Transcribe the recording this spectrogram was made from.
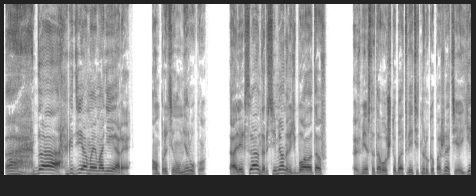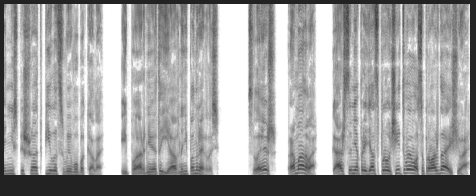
«А, да, где мои манеры?» Он протянул мне руку. «Александр Семенович Болотов». Вместо того, чтобы ответить на рукопожатие, я не спеша отпил от своего бокала. И парню это явно не понравилось. «Слышь, Романова, кажется, мне придется проучить твоего сопровождающего».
